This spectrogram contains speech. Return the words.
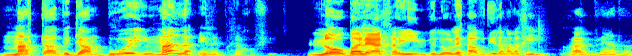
מטה וגם ברואי מעלה אין להם בחירה חופשית. לא בעלי החיים ולא להבדיל המלאכים, רק בני אדם.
